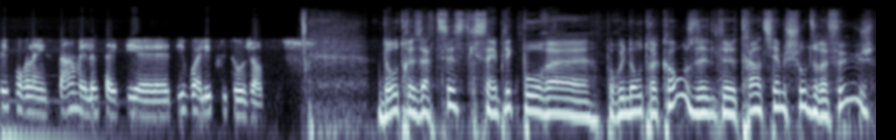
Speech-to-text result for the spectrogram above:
sait pour l'instant, mais là, ça a été euh, dévoilé plus tôt aujourd'hui. D'autres artistes qui s'impliquent pour, euh, pour une autre cause, le, le 30e show du refuge?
